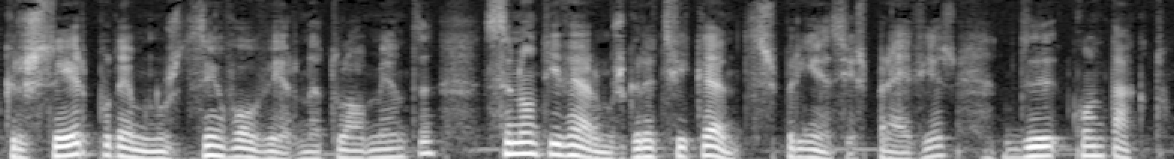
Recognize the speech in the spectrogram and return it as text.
crescer, podemos nos desenvolver naturalmente se não tivermos gratificantes experiências prévias de contacto.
